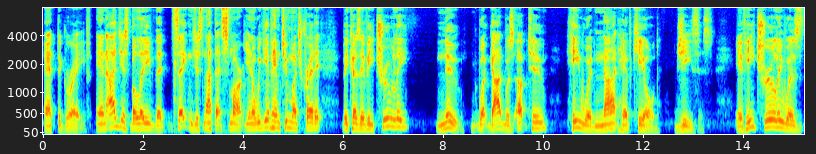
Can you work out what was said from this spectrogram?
at the grave. And I just believe that Satan's just not that smart. You know, we give him too much credit because if he truly knew what God was up to, he would not have killed Jesus. If he truly was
